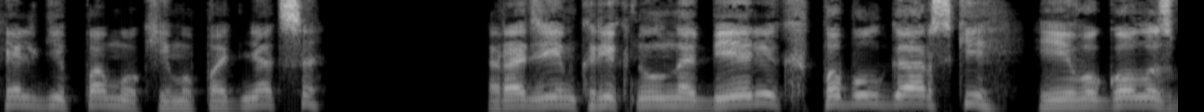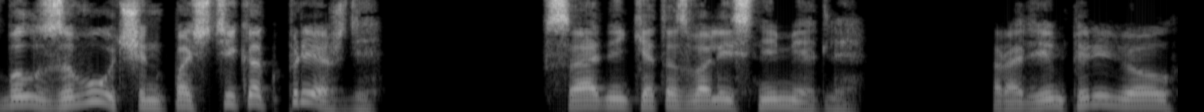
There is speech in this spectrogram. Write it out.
Хельги помог ему подняться. Радим крикнул на берег по-булгарски, и его голос был звучен, почти как прежде. Всадники отозвались немедля. Радим перевел.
